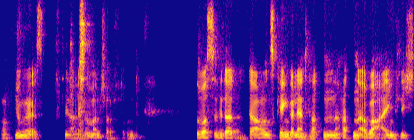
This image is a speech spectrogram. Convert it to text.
auch jünger ist, spielen alle in der Mannschaft. Und so was wir da, da uns kennengelernt hatten, hatten aber eigentlich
